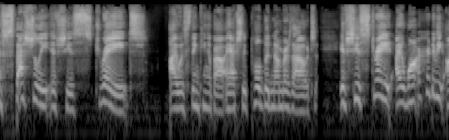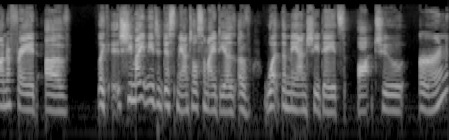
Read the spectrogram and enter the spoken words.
especially if she's straight, I was thinking about I actually pulled the numbers out. If she's straight, I want her to be unafraid of like she might need to dismantle some ideas of what the man she dates ought to earn,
